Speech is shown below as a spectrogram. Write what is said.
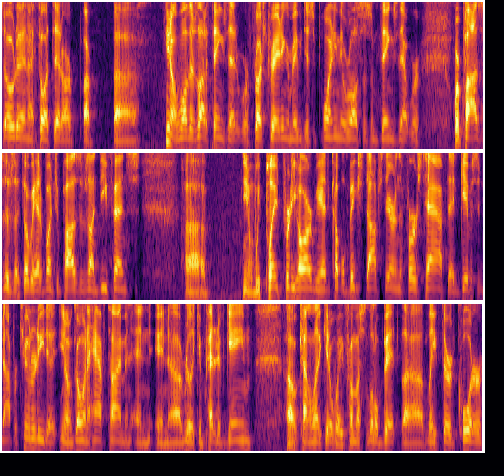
Minnesota, and I thought that our, our uh, you know, while there's a lot of things that were frustrating or maybe disappointing, there were also some things that were were positives. I thought we had a bunch of positives on defense. Uh, you know, we played pretty hard. We had a couple big stops there in the first half that gave us an opportunity to, you know, go in a halftime and, and in a really competitive game. Uh, kind of let it get away from us a little bit uh, late third quarter.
